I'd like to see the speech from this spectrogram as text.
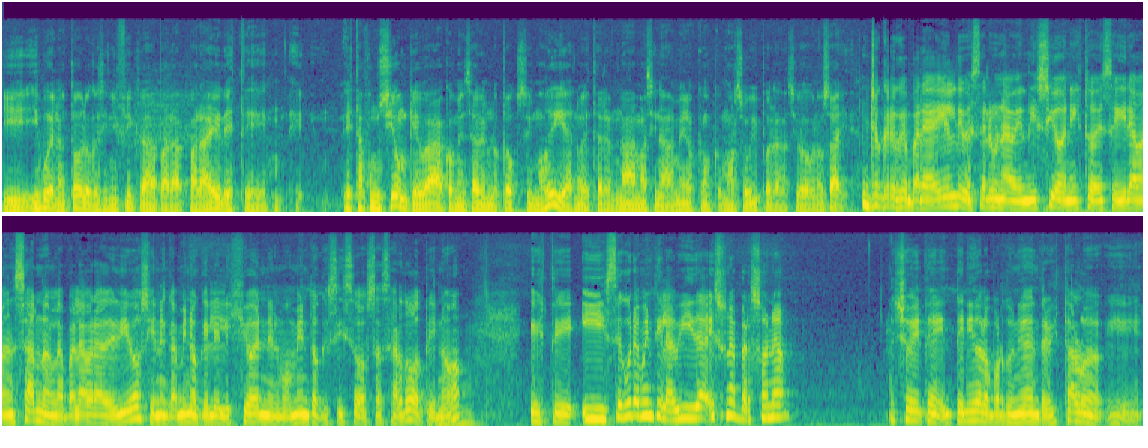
y, bueno, todo lo que significa para, para él este, esta función que va a comenzar en los próximos días, no estar nada más y nada menos que como arzobispo de la ciudad de Buenos Aires. Yo creo que para él debe ser una bendición esto de seguir avanzando en la palabra de Dios y en el camino que él eligió en el momento que se hizo sacerdote, ¿no? Este, y seguramente la vida es una persona, yo he tenido la oportunidad de entrevistarlo eh,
